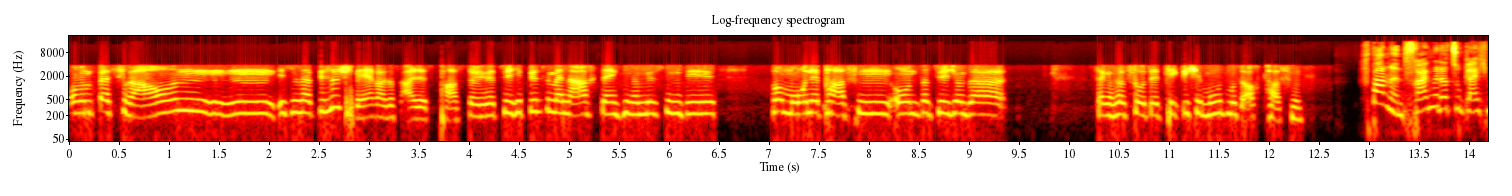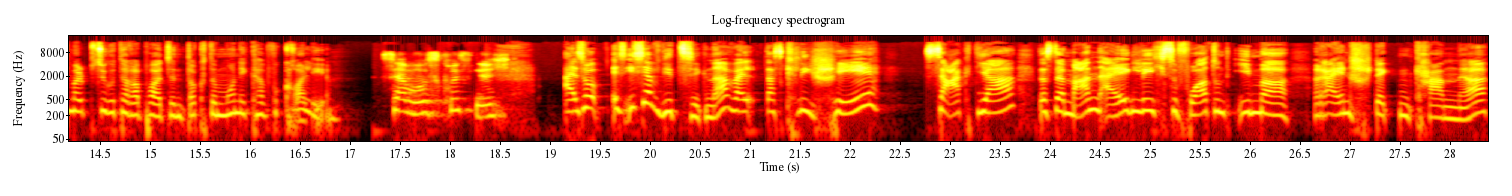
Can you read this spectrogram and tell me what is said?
Und bei Frauen mh, ist es ein bisschen schwerer, dass alles passt. Wenn wir natürlich ein bisschen mehr nachdenken, dann müssen die Hormone passen und natürlich unser, sagen wir es so, der tägliche Mut muss auch passen. Spannend. Fragen wir dazu gleich mal Psychotherapeutin Dr. Monika Vokrolli. Servus, grüß dich. Also, es ist ja witzig, ne? Weil das Klischee sagt ja, dass der Mann eigentlich sofort und immer reinstecken kann, ja?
